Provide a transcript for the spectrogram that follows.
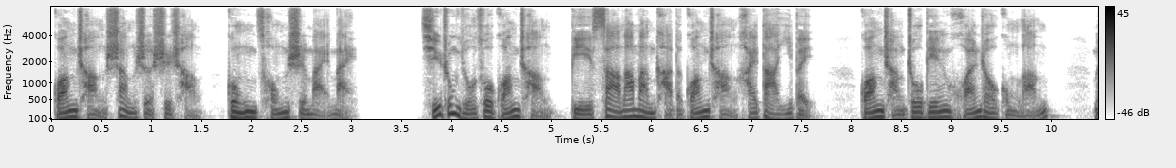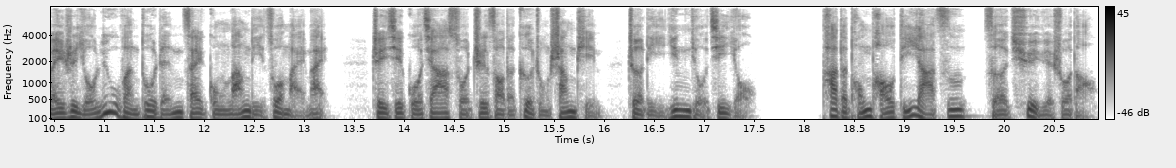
广场上设市场，供从事买卖。”其中有座广场比萨拉曼卡的广场还大一倍，广场周边环绕拱廊，每日有六万多人在拱廊里做买卖。这些国家所制造的各种商品，这里应有尽有。他的同袍迪亚兹则雀跃说道：“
